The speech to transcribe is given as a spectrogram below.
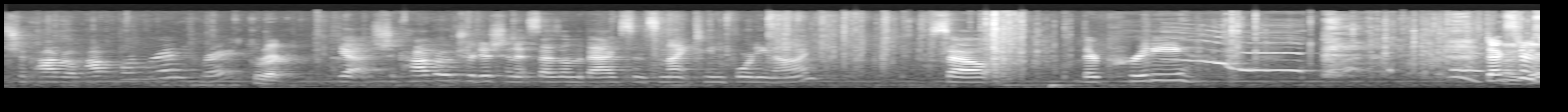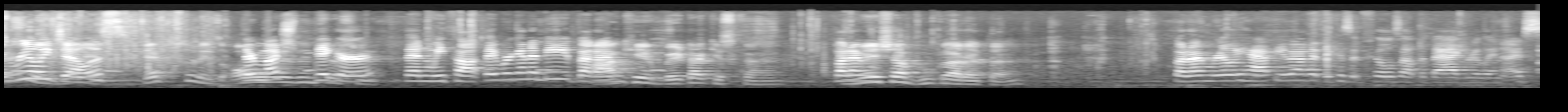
Chicago popcorn brand, right? Correct. Yeah, Chicago tradition, it says on the bag, since 1949. So they're pretty. Dexter's really jealous. Dexter is They're much bigger than we thought they were going to be, but I'm. Akhir beta kiska hai? But I'm, but I'm really happy about it because it fills out the bag really nice.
